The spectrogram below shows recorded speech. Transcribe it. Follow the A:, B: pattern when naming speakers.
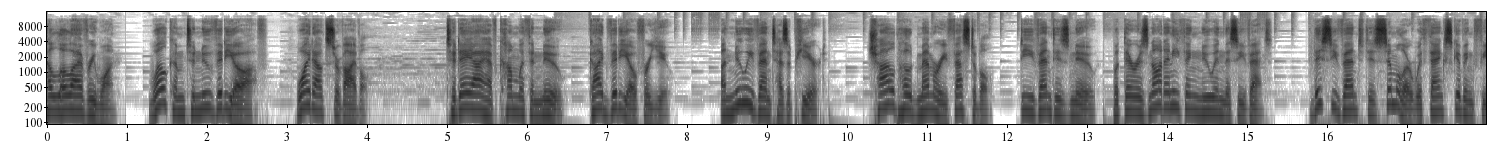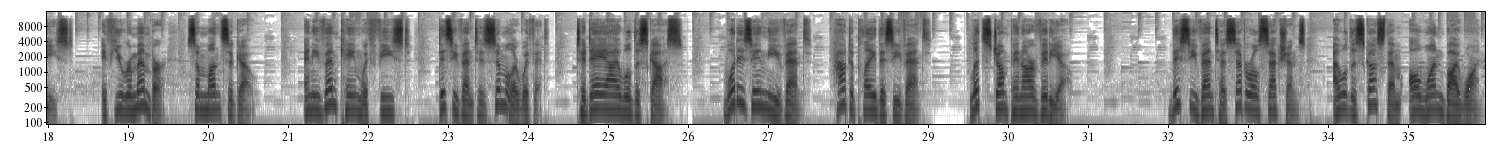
A: Hello everyone. Welcome to new video of Whiteout Survival. Today I have come with a new guide video for you. A new event has appeared. Childhood Memory Festival. The event is new, but there is not anything new in this event. This event is similar with Thanksgiving Feast. If you remember, some months ago, an event came with Feast, this event is similar with it. Today I will discuss what is in the event, how to play this event. Let's jump in our video. This event has several sections, I will discuss them all one by one.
